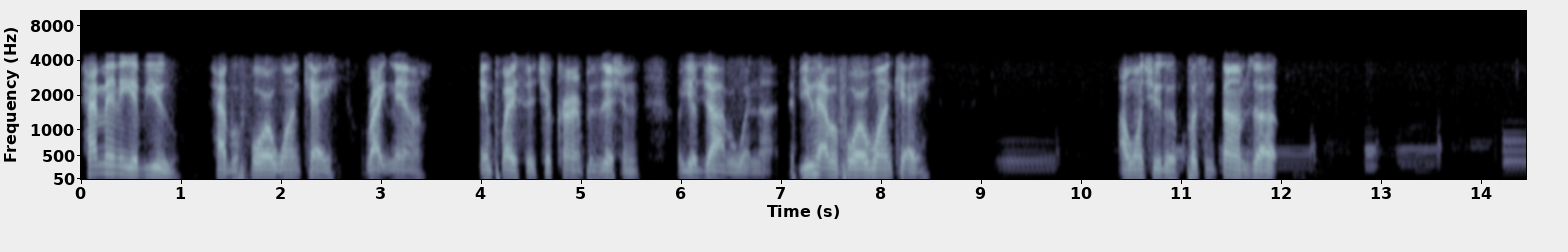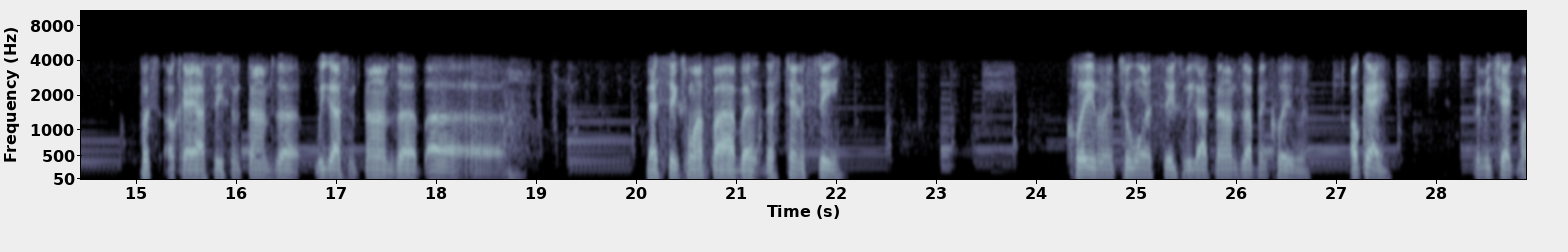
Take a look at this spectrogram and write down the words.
How many of you have a 401k right now in place at your current position or your job or whatnot? If you have a 401k, I want you to put some thumbs up Put, okay, I see some thumbs up. We got some thumbs up. Uh, that's six one five. That's Tennessee. Cleveland two one six. We got thumbs up in Cleveland. Okay, let me check my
